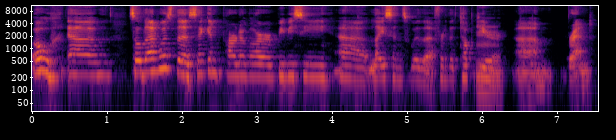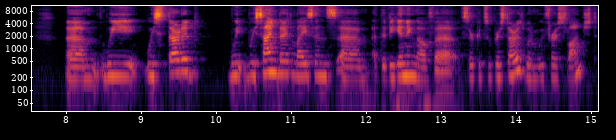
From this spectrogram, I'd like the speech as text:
Oh, um, so that was the second part of our BBC uh, license with uh, for the Top Gear um, brand. Um, we we started we, we signed that license um, at the beginning of uh, Circuit Superstars when we first launched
